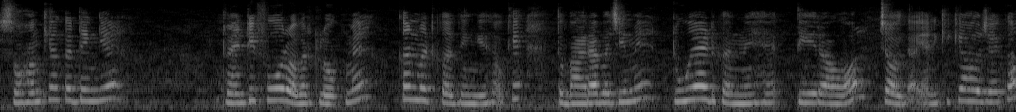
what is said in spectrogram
सो हम क्या कर देंगे? ट्वेंटी फोर आवर क्लॉक में कन्वर्ट कर देंगे ओके तो बारह बजे में टू ऐड करने हैं तेरह और चौदह, यानी कि क्या हो जाएगा?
